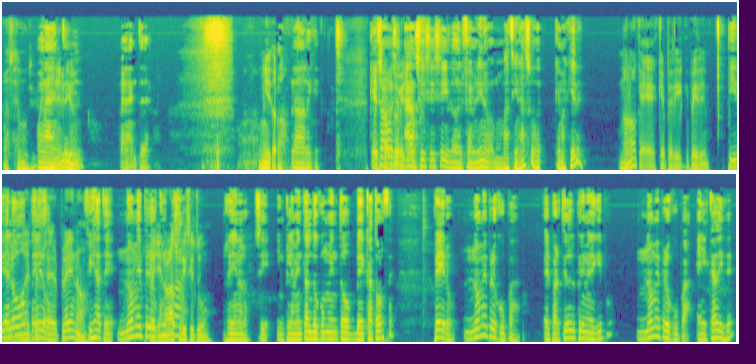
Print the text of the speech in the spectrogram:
¿Qué hacemos, tío? Buena gente. ¿eh? Buena gente. Un ídolo. La. ¿Qué Pues estábamos? Ah, sí, sí, sí, lo del femenino. Un bastinazo, ¿eh? ¿Qué más quieres? No, no, que, que pedí, que pedí. Pídelo, el pero tercer pleno. fíjate, no me Relleno preocupa. la solicitud. Rellénalo, sí. Implementa el documento B14, pero no me preocupa el partido del primer equipo, no me preocupa el Cádiz B,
